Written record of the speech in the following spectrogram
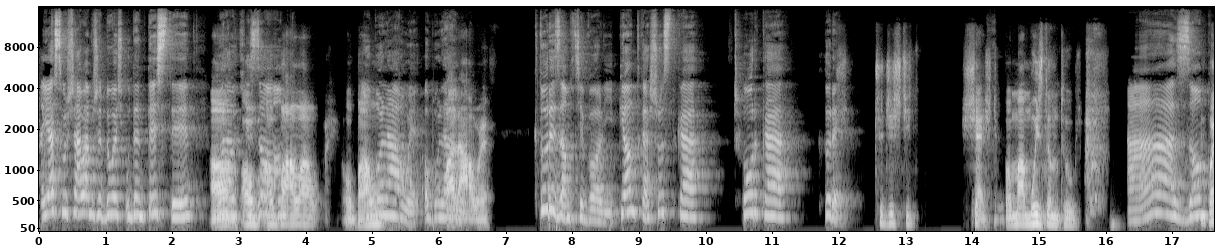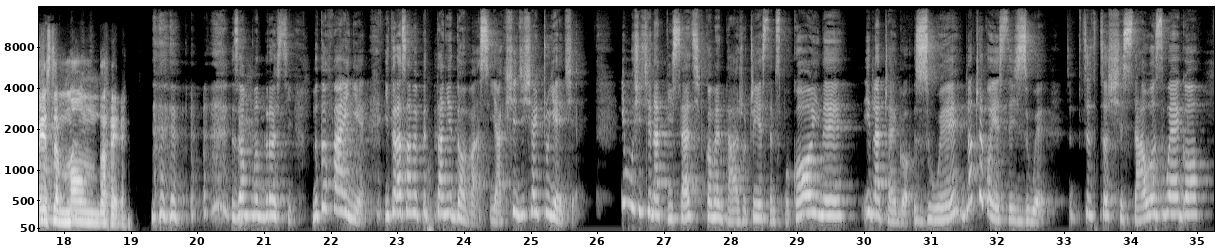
A ja słyszałam, że byłeś u dentysty. Bolał cię ząb. obałał, obał, Obolały, obolały. obalały. Który ząb cię boli? Piątka, szóstka, czwórka? Który? 36, bo mam wisdom tooth. A, ząb. Bo jestem mądry. Ząb mądrości. No to fajnie. I teraz mamy pytanie do Was. Jak się dzisiaj czujecie? I musicie napisać w komentarzu, czy jestem spokojny i dlaczego. Zły? Dlaczego jesteś zły? Coś się stało złego?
